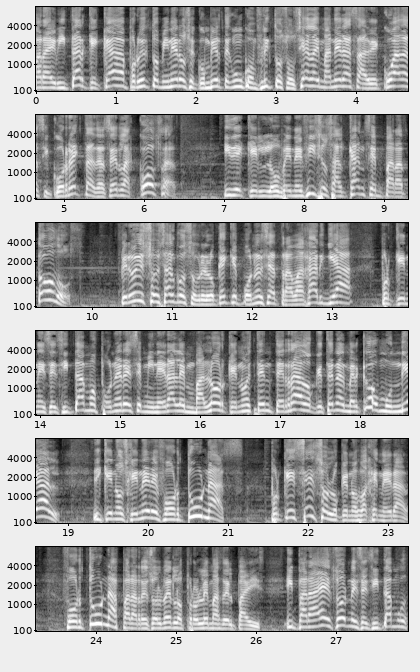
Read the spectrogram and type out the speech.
para evitar que cada proyecto minero se convierta en un conflicto social, hay maneras adecuadas y correctas de hacer las cosas y de que los beneficios alcancen para todos. Pero eso es algo sobre lo que hay que ponerse a trabajar ya, porque necesitamos poner ese mineral en valor, que no esté enterrado, que esté en el mercado mundial y que nos genere fortunas porque es eso lo que nos va a generar fortunas para resolver los problemas del país. Y para eso necesitamos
